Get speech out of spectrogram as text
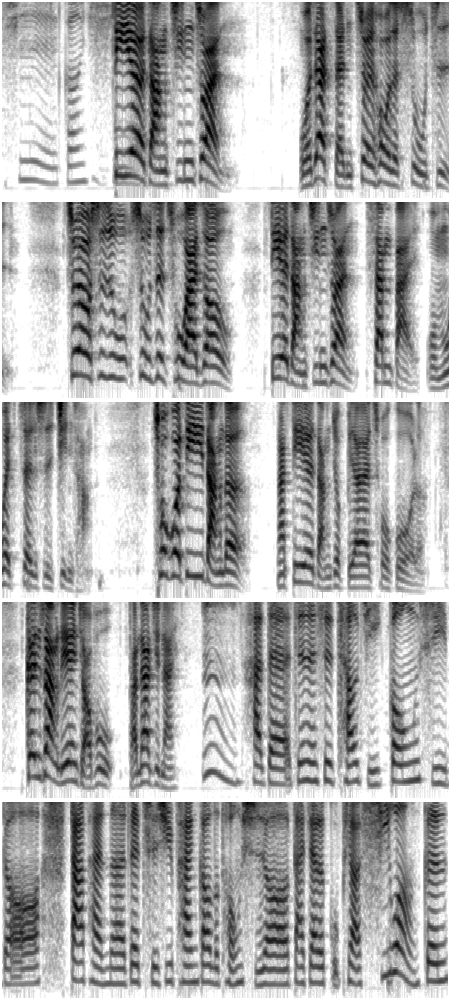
是恭喜第二档金钻，我在等最后的数字，最后数数字出来之后，第二档金钻三百，我们会正式进场。错过第一档的，那第二档就不要再错过了，跟上连人脚步，打电进来。嗯，好的，真的是超级恭喜的哦！大盘呢在持续攀高的同时哦，大家的股票希望跟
